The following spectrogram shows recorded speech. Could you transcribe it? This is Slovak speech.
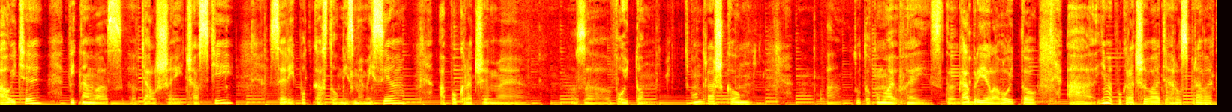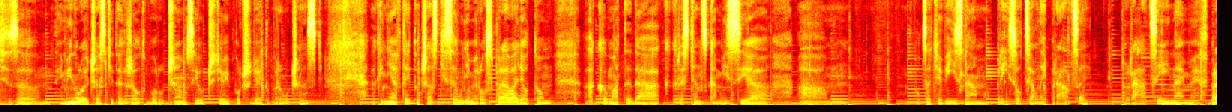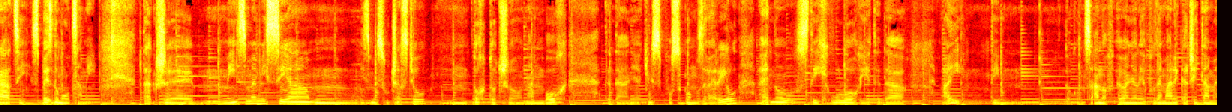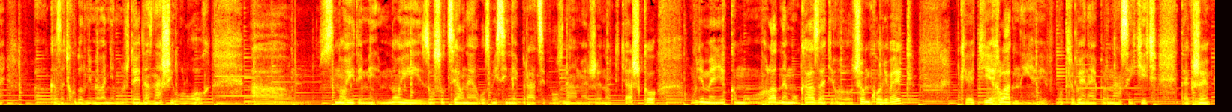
Ahojte, vítam vás v ďalšej časti sérii podcastov My sme misia a pokračujeme s Vojtom Ondráškom a tuto pomajú, hej, Gabriela Vojto a ideme pokračovať a rozprávať z tej minulej časti, takže odporúčam si určite vypočuť aj tú prvú časť. A keď nie, v tejto časti sa budeme rozprávať o tom, ako má teda kresťanská misia a podstate význam pri sociálnej práce, práci, najmä v práci s bezdomovcami. Takže my sme misia, my sme súčasťou tohto, čo nám Boh teda nejakým spôsobom zveril a jednou z tých úloh je teda aj tým, dokonca áno, v Evangelii podľa Mareka čítame kazať chudobným evangelom, že to je jedna z našich úloh a mnohí, tými, mnohí zo sociálnej alebo z misijnej práci poznáme, že no ťažko budeme niekomu hladnému kázať o čomkoľvek, keď je hladný, hej, potrebuje najprv nasytiť. Takže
